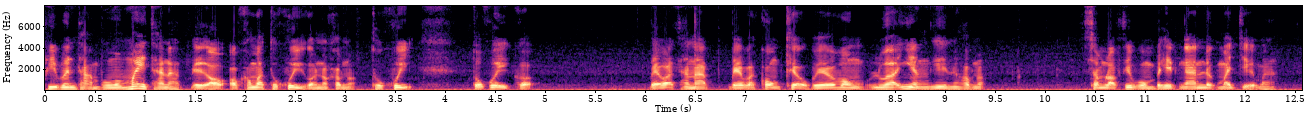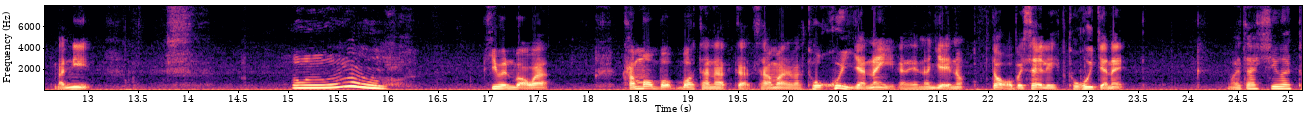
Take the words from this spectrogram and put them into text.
พี่เพื่อนถามผมว่าไม่ถนัดเออเอาเอาคำว่าโทคุยก่อนนะครับเนาะโทคุยโทคุยก็ แปลว่าถนัดแปลว่าคล่องแคล่วแปลว่าว่องหรือว่าอียงทีนะครับเนาะสำหรับที่ผมไปเหตุงานแล้วก็มาเจอมาบันนี้พี่เพื่อนบอกว่าคำว่าบบถนัดก็สามารถว่าโทคุยจะไหนกันเลยเนาะใหญ่เนาะเจ้าเอไปใส่เลยโทคุยจะไหนว่าถ้าชื่อว่าโท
